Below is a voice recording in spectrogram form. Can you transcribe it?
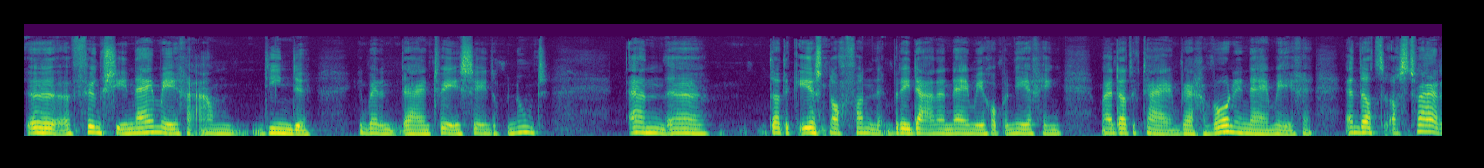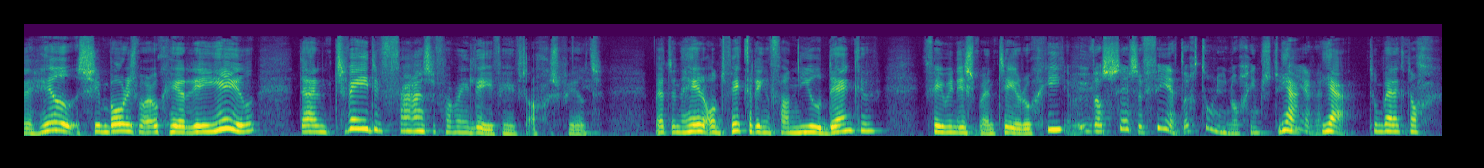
uh, een functie in Nijmegen aandiende. Ik ben daar in 72 benoemd. En uh, dat ik eerst nog van Breda naar Nijmegen op en neer ging... maar dat ik daar ben gewoon in Nijmegen. En dat als het ware heel symbolisch, maar ook heel reëel daar een tweede fase van mijn leven heeft afgespeeld. Met een hele ontwikkeling van nieuw denken, feminisme en theologie. u was 46 toen u nog ging studeren. Ja, ja toen, ben ik nog,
